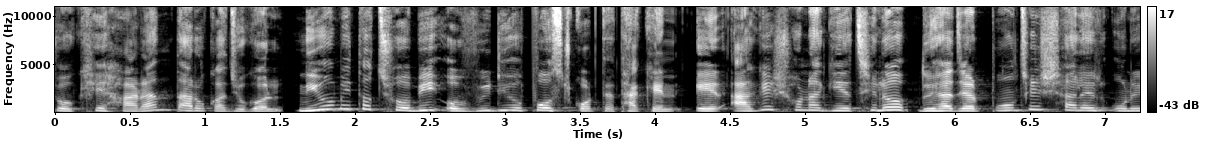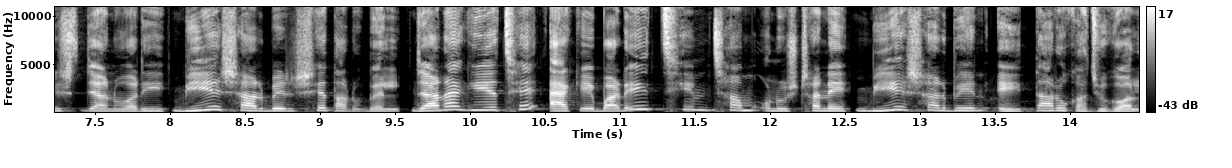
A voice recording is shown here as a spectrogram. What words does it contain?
চোখে হারান তারকা যুগল। নিয়মিত ছবি ও ভিডিও পোস্ট করতে থাকেন। এর আগে শোনা গিয়েছিল দুই হাজার পঁচিশ সালের উনিশ জানুয়ারি বিয়ে সারবেন শ্বেতা রুবেল জানা গিয়েছে, একেবারেই ছিমছাম অনুষ্ঠানে বিয়ে সারবেন এই তারকা যুগল।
